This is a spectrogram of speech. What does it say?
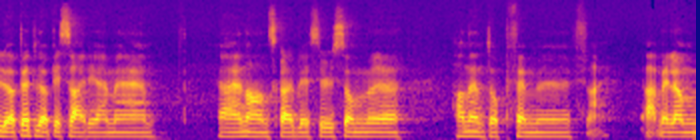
Løp et løp i Sverige med en annen Skyblazer som uh, Han endte opp fem, nei, ja, mellom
